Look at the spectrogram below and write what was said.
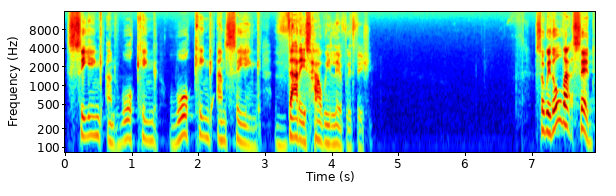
Seeing and walking, walking and seeing. That is how we live with vision. So, with all that said,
